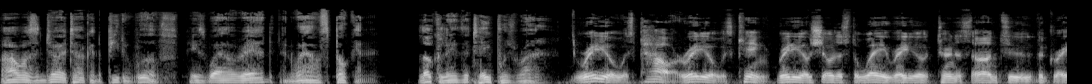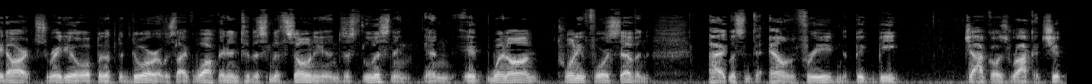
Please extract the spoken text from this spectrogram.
I always enjoy talking to Peter Wolf. He's well read and well spoken. Luckily, the tape was right. Radio was power. Radio was king. Radio showed us the way. Radio turned us on to the great arts. Radio opened up the door. It was like walking into the Smithsonian and just listening. And it went on 24 7. I listened to Alan Freed and the Big Beat, Jocko's Rocket Ship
